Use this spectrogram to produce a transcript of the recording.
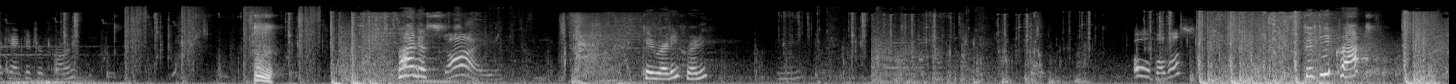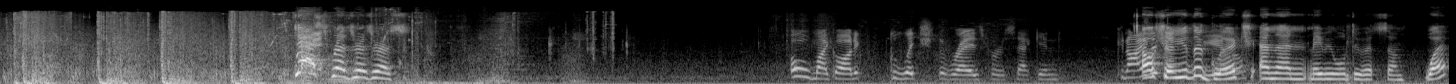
I can't get your front. Behind us. Die. Okay, ready? Ready? Mm-hmm. Oh, above us? 50 cracked. Yes, res, res, res. Oh my god, it glitched the res for a second. Can I? I'll show you the glitch and then maybe we'll do it some. What?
